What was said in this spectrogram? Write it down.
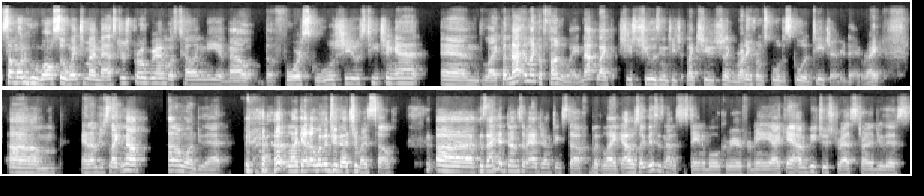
someone who also went to my master's program was telling me about the four schools she was teaching at and like but not in like a fun way not like she's choosing to teach like she's, she's like running from school to school to teach every day right? Um and i'm just like no nope, i don't want to do that. Like i don't want to do that to myself. Uh because i had done some adjuncting stuff but like i was like this is not a sustainable career for me. I can't i would be too stressed trying to do this.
